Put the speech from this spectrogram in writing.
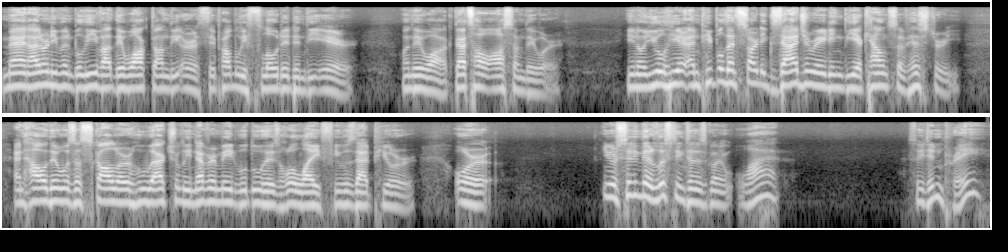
Man, I don't even believe how they walked on the earth. They probably floated in the air when they walked. That's how awesome they were. You know, you'll hear, and people then start exaggerating the accounts of history and how there was a scholar who actually never made wudu his whole life. He was that pure. Or you're sitting there listening to this going, what? So he didn't pray?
